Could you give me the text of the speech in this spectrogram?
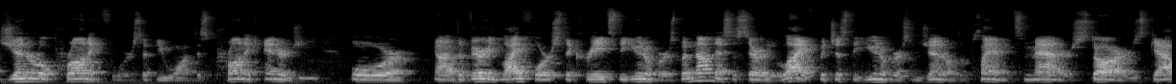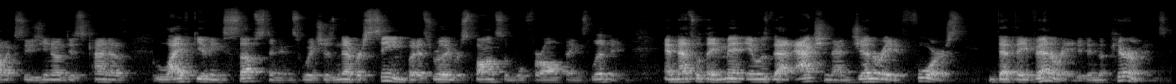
general pranic force, if you want, this pranic energy, or uh, the very life force that creates the universe, but not necessarily life, but just the universe in general, the planets, matter, stars, galaxies, you know, this kind of life giving substance which is never seen, but it's really responsible for all things living. And that's what they meant. It was that action, that generated force that they venerated in the pyramids.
